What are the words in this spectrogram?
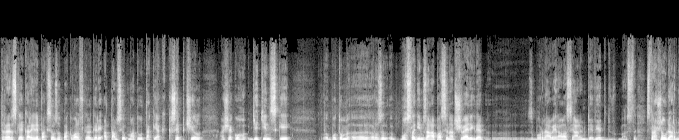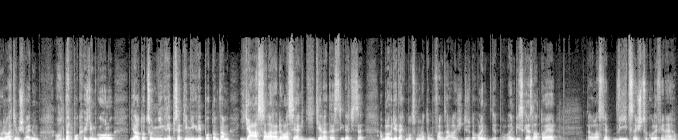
trenérské kariéry, pak se ho zopakoval v Calgary a tam si ho pamatuju tak, jak křepčil až jako dětinsky po tom uh, posledním zápase nad Švédy, kde zborná vyhrála si, já nevím, 9, strašnou dardu dala těm Švédům a on tam po každém gólu dělal to, co nikdy předtím, nikdy potom tam jásal a radoval se jak dítě na té střídačce a bylo vidět, jak moc mu na tom fakt záleží. Takže to, to olympijské zlato je eh, vlastně víc než cokoliv jiného.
